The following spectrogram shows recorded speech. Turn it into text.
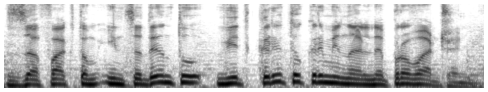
За фактом інциденту відкрито кримінальне провадження.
